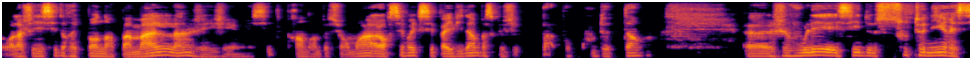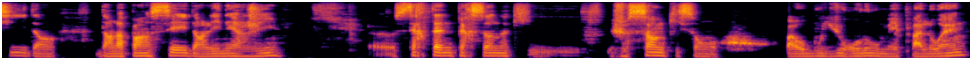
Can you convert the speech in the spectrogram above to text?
voilà, j'ai essayé de répondre à pas mal. Hein, j'ai essayé de prendre un peu sur moi. Alors c'est vrai que c'est pas évident parce que j'ai pas beaucoup de temps. Euh, je voulais essayer de soutenir ici dans dans la pensée, dans l'énergie, euh, certaines personnes qui, je sens, qui sont pas au bout du rouleau, mais pas loin.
